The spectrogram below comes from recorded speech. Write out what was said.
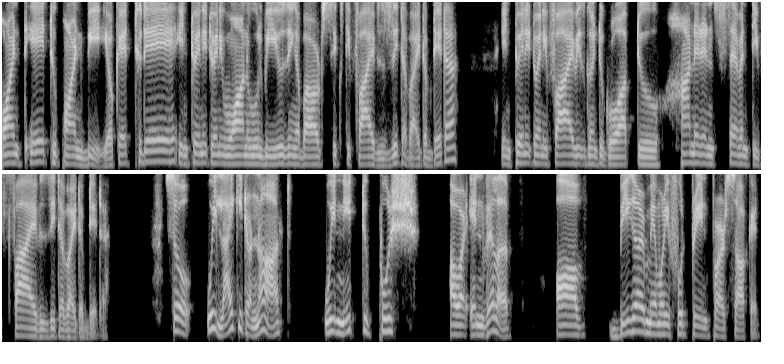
point A to point B. Okay. Today in 2021, we will be using about 65 zettabyte of data. In 2025 is going to grow up to 175 zettabyte of data. So we like it or not, we need to push our envelope of bigger memory footprint per socket.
